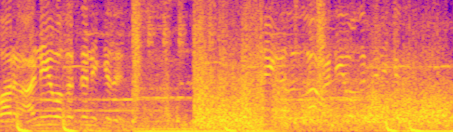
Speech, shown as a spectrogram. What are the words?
பாருங்கள் அணிவகுத்து நிற்குது வண்டிகள் எல்லாம் அணிவகுத்து நிற்குது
